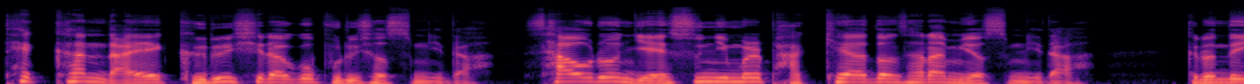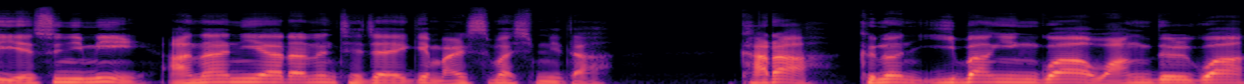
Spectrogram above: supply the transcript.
택한 나의 그릇이라고 부르셨습니다. 사울은 예수님을 박해하던 사람이었습니다. 그런데 예수님이 아나니아라는 제자에게 말씀하십니다. 가라, 그는 이방인과 왕들과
